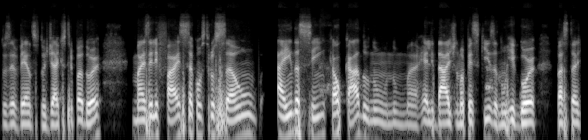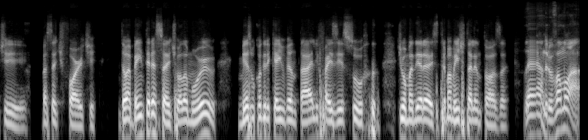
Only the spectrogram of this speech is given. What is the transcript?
dos eventos do Jack Stripador, mas ele faz essa construção ainda assim calcado num, numa realidade, numa pesquisa, num rigor bastante, bastante forte. Então é bem interessante. O Alan Moore, mesmo quando ele quer inventar, ele faz isso de uma maneira extremamente talentosa. Leandro, vamos lá.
